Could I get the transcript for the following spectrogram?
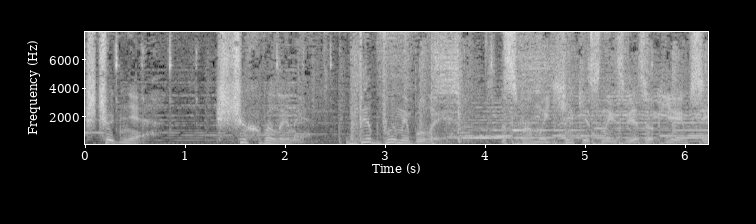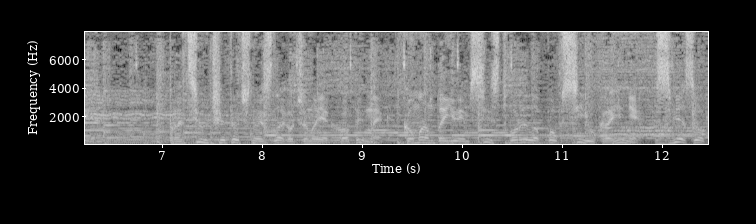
Щодня, щохвилини, де б ви не були, з вами якісний зв'язок UMC. Працюючи точно і злагоджено як годинник, команда UMC створила по всій Україні зв'язок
